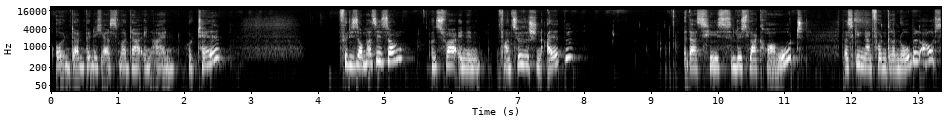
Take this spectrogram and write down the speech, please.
Und dann bin ich erstmal da in ein Hotel für die Sommersaison und zwar in den französischen Alpen. Das hieß Lys-la-Croix-Haute. Das ging dann von Grenoble aus.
